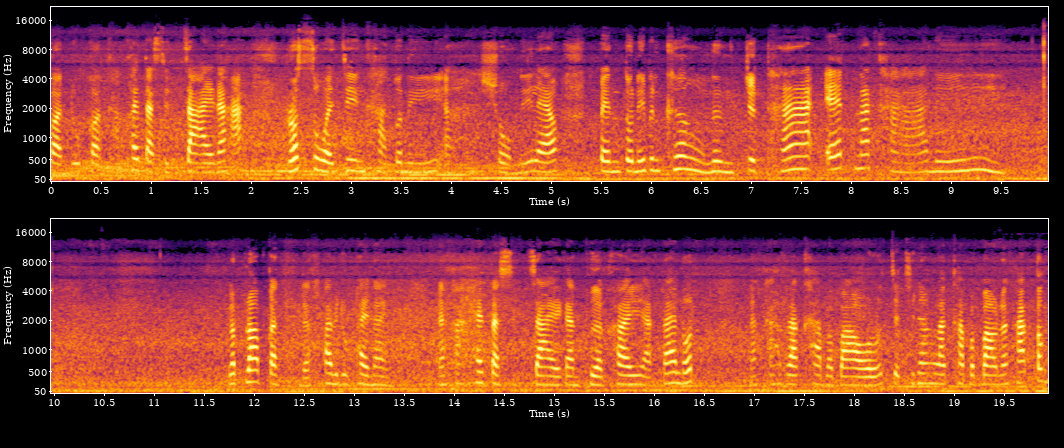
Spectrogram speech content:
ก่อนดูก่อนค่ะค่อยตัดสินใจนะคะ รถสวยจริงค่ะตัวนี้อ่าโฉมนี้แล้ว เป็นตัวนี้เป็นเครื่อง 1.5S นะคะนี่รอบๆกันเดี๋ยวพาไปดูภายในนะคะ ให้ตัดสินใจกันเผื่อใครอยากได้รถนะคะ ราคาเบาๆรถเจ็ดที่นั่งราคาเบาๆนะคะ ต้อง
